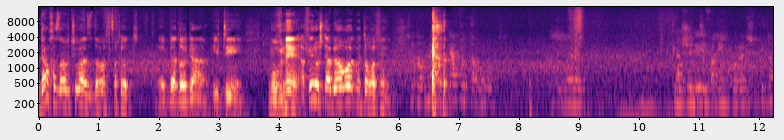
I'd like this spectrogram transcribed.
גם חזרה בתשובה זה דבר שצריך להיות אה, בהדרגה, איטי, מובנה, אפילו שאתה באורות מטורפים. כשאתה אומר, לוקח לו את האורות. זאת אומרת, שלי לפעמים קורה שפתאום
